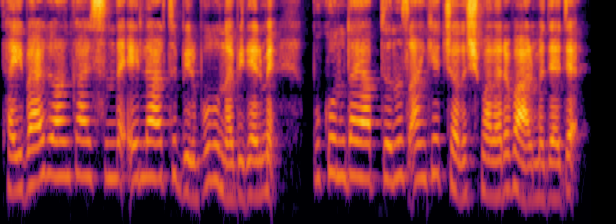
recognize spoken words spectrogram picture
Tayyip Erdoğan karşısında 50 artı 1 bulunabilir mi? Bu konuda yaptığınız anket çalışmaları var mı dedi.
